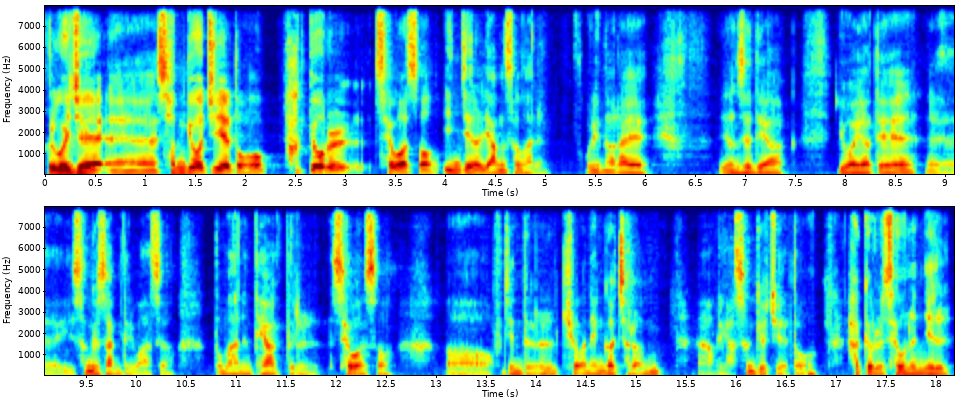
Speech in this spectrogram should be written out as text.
그리고 이제 선교지에도 학교를 세워서 인재를 양성하는 우리나라의 연세대학, 유아야대 선교사님들이 와서 또 많은 대학들을 세워서 어, 후진들을 키워낸 것처럼 아, 우리가 선교지에도 학교를 세우는 일,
